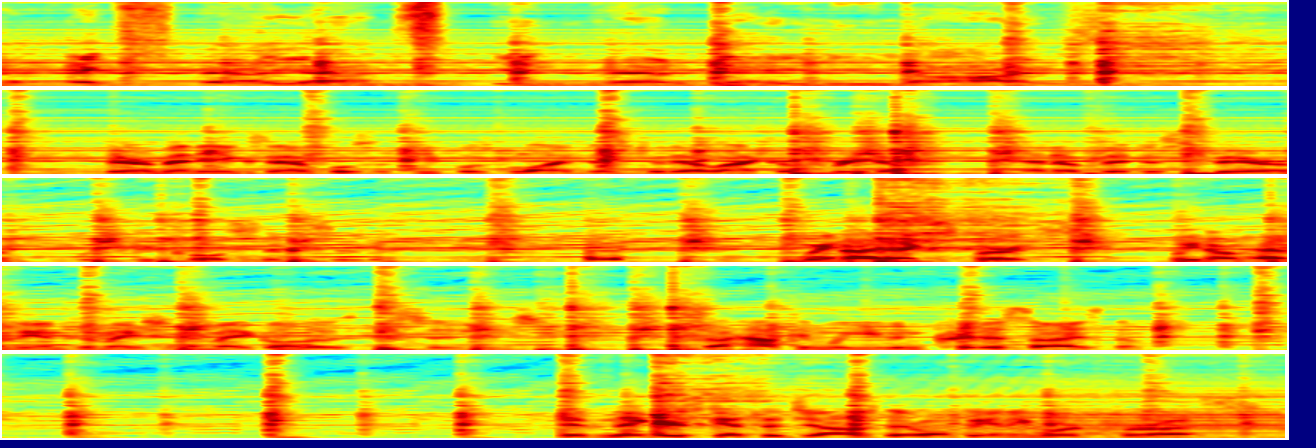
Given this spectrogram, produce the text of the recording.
they experience in their daily lives. There are many examples of people's blindness to their lack of freedom and of their despair, which we call cynicism. We're not experts. We don't have the information to make all those decisions. So how can we even criticize them? If niggers get the jobs, there won't be any work for us.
